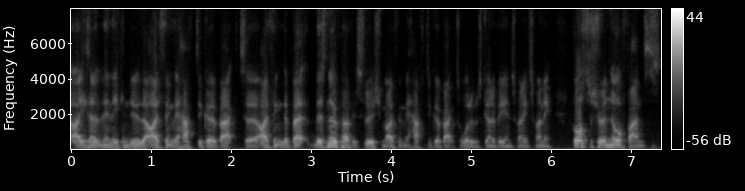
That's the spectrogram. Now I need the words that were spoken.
I don't think they can do that. I think they have to go back to. I think the be- there's no perfect solution. But I think they have to go back to what it was going to be in 2020. Gloucestershire and Northants,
